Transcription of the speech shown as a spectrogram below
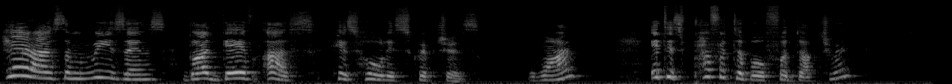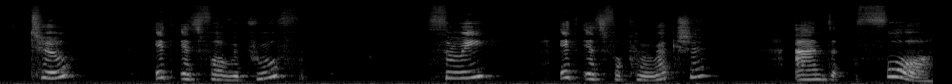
Here are some reasons God gave us His holy scriptures. One, it is profitable for doctrine. Two, it is for reproof. Three, it is for correction. And four,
